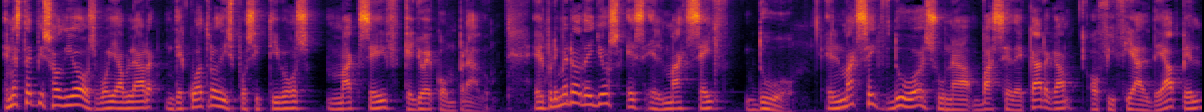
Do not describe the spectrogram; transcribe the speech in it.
En este episodio os voy a hablar de cuatro dispositivos MagSafe que yo he comprado. El primero de ellos es el MagSafe Duo. El MagSafe Duo es una base de carga oficial de Apple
